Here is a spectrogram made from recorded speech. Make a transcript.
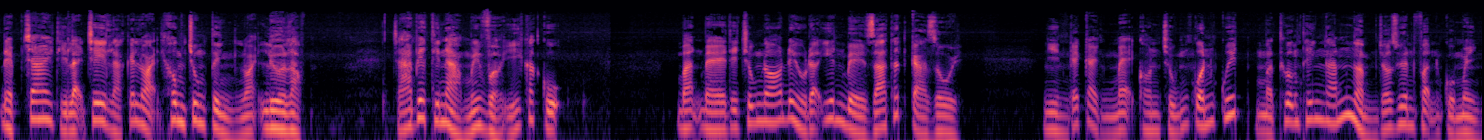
đẹp trai thì lại chê là cái loại không trung tình, loại lừa lọc. Chả biết thế nào mới vừa ý các cụ. Bạn bè thì chúng nó đều đã yên bề ra thất cả rồi. Nhìn cái cảnh mẹ con chúng quấn quýt mà thương thấy ngắn ngẩm cho duyên phận của mình.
